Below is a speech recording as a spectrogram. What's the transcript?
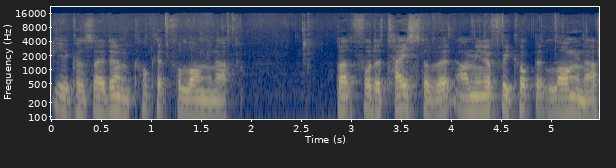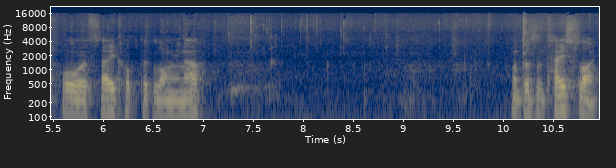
Yeah, because they didn't cook it for long enough. But for the taste of it, I mean, if we cooked it long enough, or if they cooked it long enough, what does it taste like?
